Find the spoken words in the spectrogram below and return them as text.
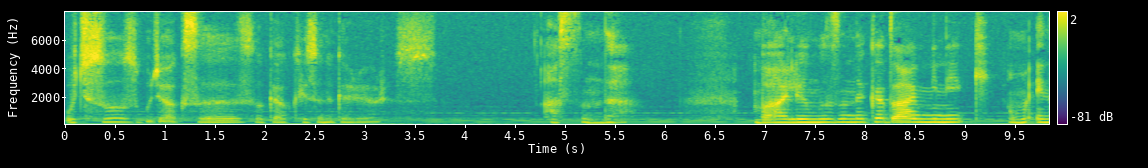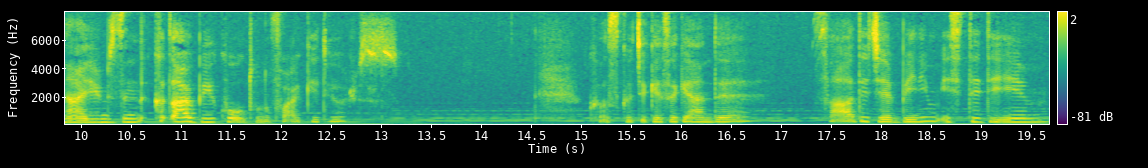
uçsuz bucaksız o gökyüzünü görüyoruz. Aslında varlığımızın ne kadar minik ama enerjimizin ne kadar büyük olduğunu fark ediyoruz. Koskoca gezegende sadece benim istediğim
